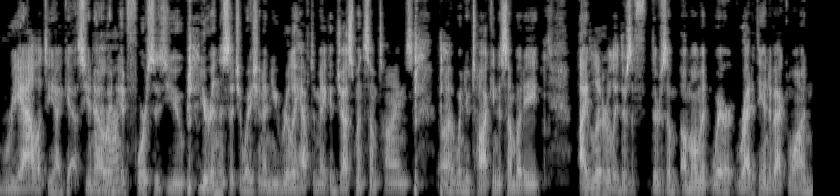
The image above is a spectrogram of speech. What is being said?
reality, I guess, you know, Uh-huh. it, it forces you, you're in the situation and you really have to make adjustments sometimes, uh, when you're talking to somebody. I literally, there's a, there's a, a moment where right at the end of act one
